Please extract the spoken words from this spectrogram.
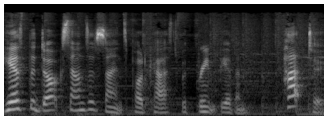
Here's the Doc Sounds of Science podcast with Brent Beven, part two.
